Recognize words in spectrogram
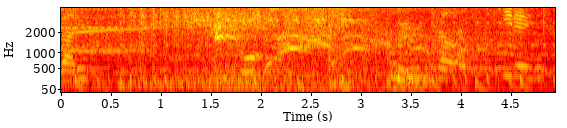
ルーンどう？綺麗です。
